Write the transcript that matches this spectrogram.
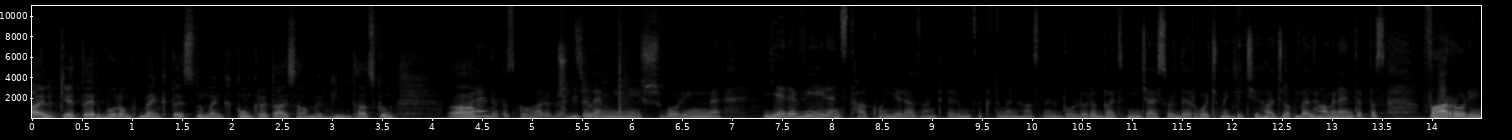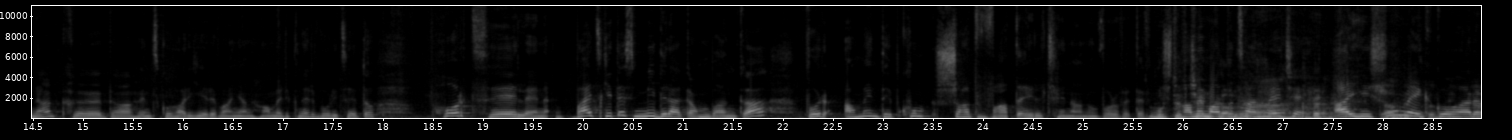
այլ կետեր, որոնք մենք տեսնում ենք կոնկրետ այս համերգի ընթացքում։ Ամենայն դեպս գոհարը վերցրել եմ մինիշ, որին Երևի իրենց թակուն երազանքներում ձգտում են հասնել բոլորը, բայց մինչ այսօր դեռ ոչ մեկի չի հաջողվել։ Համենայն դեպս վառ օրինակ դա հենց Գոհարի Երևանյան համերգներ, որից հետո փորձել են, բայց գիտես մի դրական բան կա, որ ամեն դեպքում շատ վատ էլ չեն անում, որովհետև միշտ համեմատության մեջ է։ Այ հիշում եք Գոհարը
